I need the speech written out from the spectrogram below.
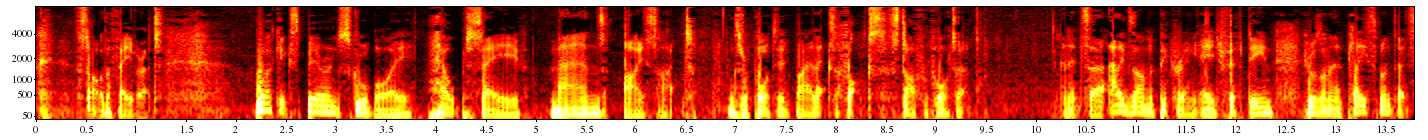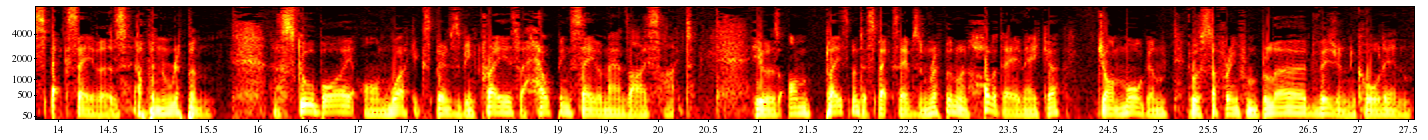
start with a favourite. Work experience schoolboy helped save man's eyesight. It was reported by Alexa Fox, staff reporter. And it's uh, Alexander Pickering, age 15, who was on a placement at Specsavers up in Ripon. A schoolboy on work experience has been praised for helping save a man's eyesight. He was on placement at Specsavers in Ripon when holidaymaker John Morgan, who was suffering from blurred vision, called in.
